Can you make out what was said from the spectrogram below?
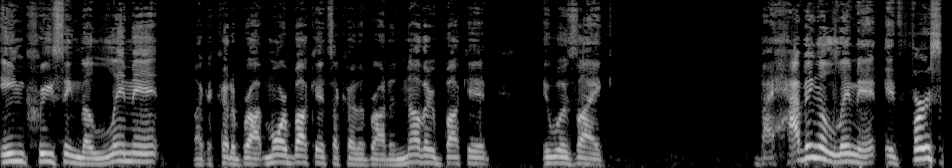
increasing the limit. Like I could have brought more buckets, I could have brought another bucket. It was like by having a limit, it first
